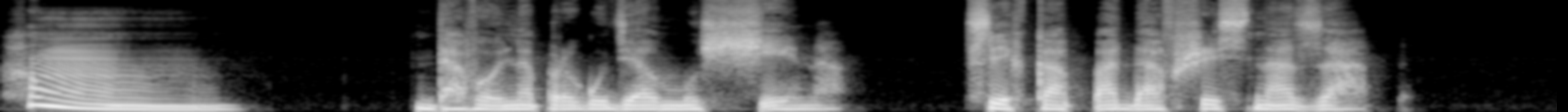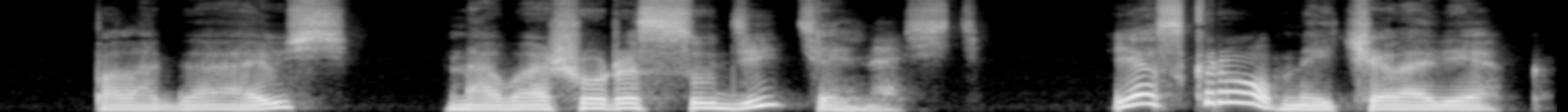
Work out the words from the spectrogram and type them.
«Хм...» — довольно прогудел мужчина, слегка подавшись назад. «Полагаюсь на вашу рассудительность. Я скромный человек.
